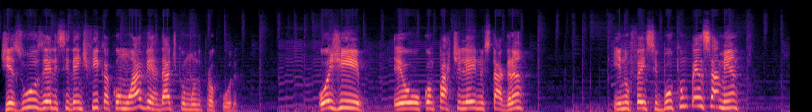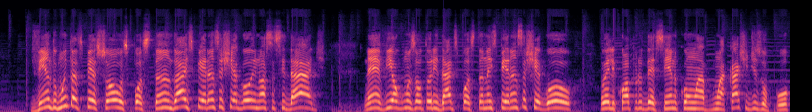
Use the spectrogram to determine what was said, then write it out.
Jesus, ele se identifica como a verdade que o mundo procura. Hoje, eu compartilhei no Instagram e no Facebook um pensamento, vendo muitas pessoas postando: ah, a esperança chegou em nossa cidade, né? Vi algumas autoridades postando: a esperança chegou, o helicóptero descendo com uma, uma caixa de isopor.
